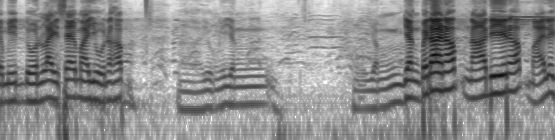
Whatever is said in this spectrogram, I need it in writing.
ยังมีโดนไล่แซะมาอยู่นะครับลูกนี้ยัง ยังยังไปได้นะครับ นาดีนะครับ หมายเลข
